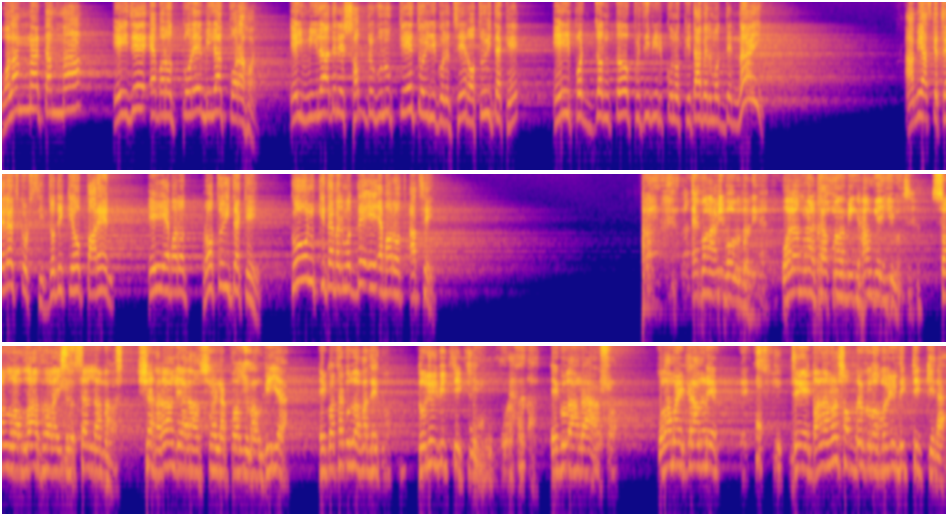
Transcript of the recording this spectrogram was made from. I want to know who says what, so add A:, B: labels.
A: ওয়ালাম্মা তাম্মা, এই যে এবারত পরে মিলাদ পড়া হয়, এই মিলাদের শব্দগুলো কে তৈরি করেছে, রচয়িতাকে, এই পর্যন্ত পৃথিবীর কোন কিতাবের মধ্যে নাই। আমি আজকে চ্যালেঞ্জ করছি, যদি কেউ পারেন এই এবারত রচয়িতাকে, কোন কিতাবের মধ্যে এই এবারত আছে?
B: এখন আমি বলবো ولما تم من حمله صلى الله عليه وسلم شهران على أصحاب الأقوال المرضية এই কথাগুলো আমাদের দলিল ভিত্তিক এগুলো আমরা ওলামাই কেরামদের যে বানানোর শব্দগুলো দলিল ভিত্তিক কিনা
